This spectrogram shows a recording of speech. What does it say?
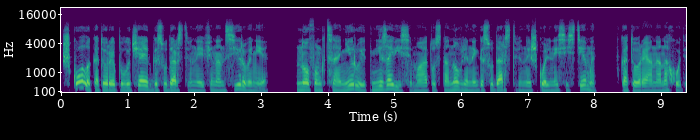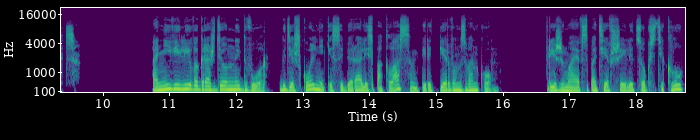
Школа, которая получает государственное финансирование, но функционирует независимо от установленной государственной школьной системы, в которой она находится. Они вели в огражденный двор, где школьники собирались по классам перед первым звонком. Прижимая вспотевшее лицо к стеклу,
